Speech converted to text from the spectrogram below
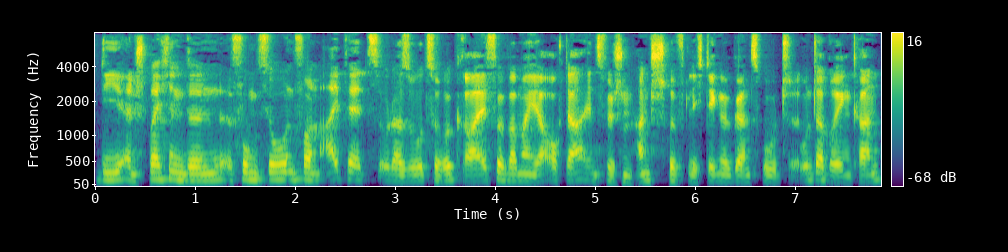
die entsprechenden Funktionen von iPads oder so zurückgreife, weil man ja auch da inzwischen handschriftlich Dinge ganz gut unterbringen kann.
